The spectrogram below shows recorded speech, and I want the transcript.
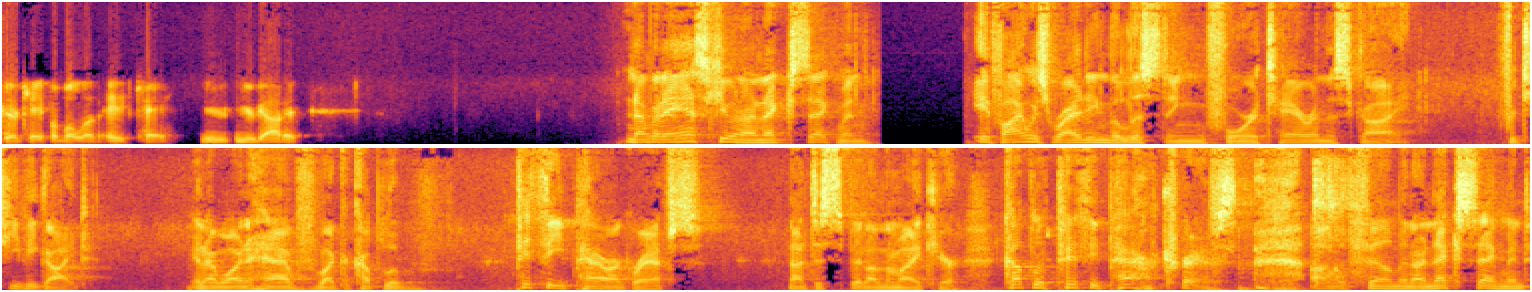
They're capable of 8K. You you got it. Now I'm going to ask you in our next segment if I was writing the listing for a tear in the sky for TV Guide, and I want to have like a couple of pithy paragraphs, not to spit on the mic here, a couple of pithy paragraphs on the film. In our next segment,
